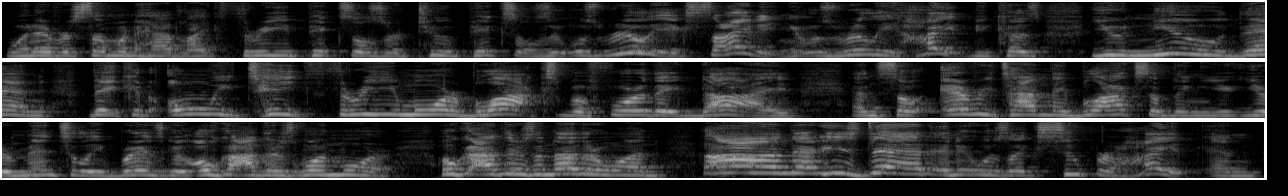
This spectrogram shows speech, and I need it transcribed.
whenever someone had like three pixels or two pixels, it was really exciting. It was really hype because you knew then they could only take three more blocks before they died. And so every time they block something, you, your mentally brain's going, oh God, there's one more. Oh God, there's another one. Oh, and then he's dead. And it was like super hype and,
